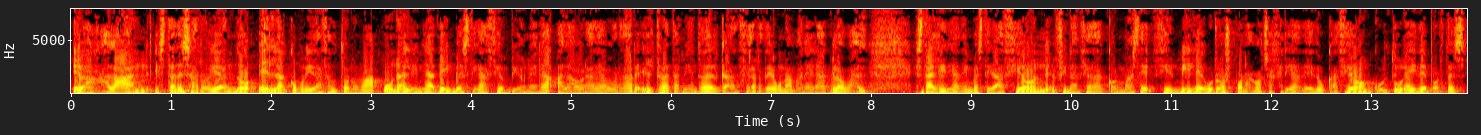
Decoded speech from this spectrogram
Eva Galán está desarrollando en la comunidad autónoma una línea de investigación pionera a la hora de abordar el tratamiento del cáncer de una manera global. Esta línea de investigación, financiada con más de 100.000 euros por la Consejería de Educación, Cultura y Deportes,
